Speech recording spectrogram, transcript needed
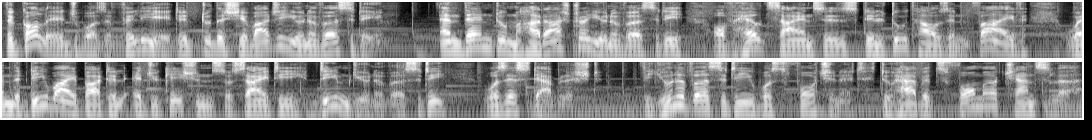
The college was affiliated to the Shivaji University and then to Maharashtra University of Health Sciences till 2005 when the D.Y. Patil Education Society deemed university was established. The university was fortunate to have its former chancellor,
